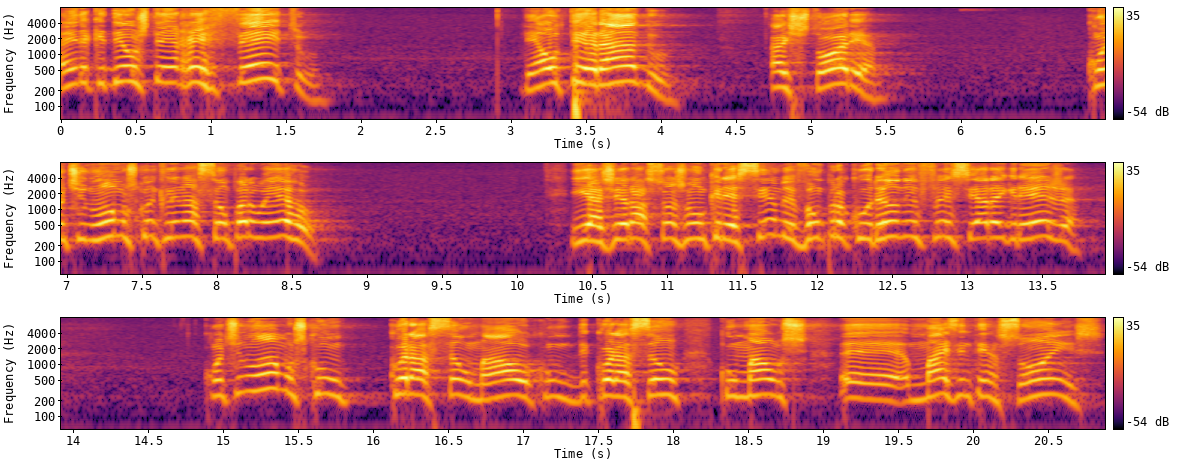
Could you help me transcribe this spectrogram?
Ainda que Deus tenha refeito, tenha alterado a história, continuamos com inclinação para o erro. E as gerações vão crescendo e vão procurando influenciar a igreja. Continuamos com coração mau, com coração com maus, é, más intenções.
